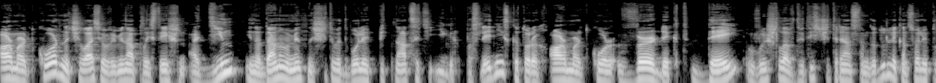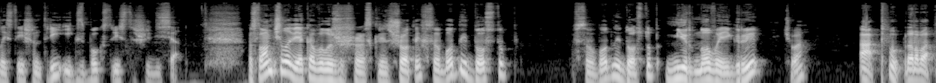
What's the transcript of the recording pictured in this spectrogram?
Armored Core началась во времена PlayStation 1 и на данный момент насчитывает более 15 игр, последняя из которых Armored Core Verdict Day вышла в 2013 году для консолей PlayStation 3 и Xbox 360. По словам человека, выложившего скриншоты, в свободный доступ в свободный доступ мир новой игры... Чего? А, тьфу, бла -бла.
